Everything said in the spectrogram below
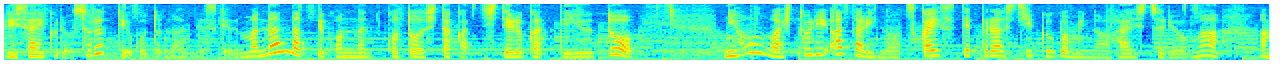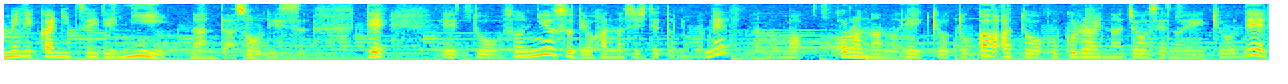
リサイクルをするっていうことなんですけど、まあ、何だってこんなことをしたかしてるかっていうと日本は1人当たりの使い捨てプラスチックごみの排出量がアメリカに次いで2位なんだそうです。で、えーと、そのニュースでお話ししてたのがねあの、まあ、コロナの影響とかあとウクライナ情勢の影響で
